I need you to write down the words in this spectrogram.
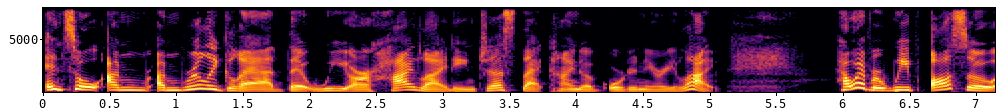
and so I'm I'm really glad that we are highlighting just that kind of ordinary life. However, we've also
